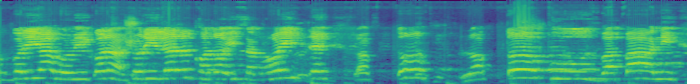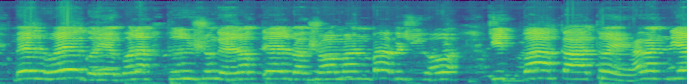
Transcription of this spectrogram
রোগ গড়িয়া বমি করা শরীরের ক্ষত স্থান হইতে রক্ত রক্ত পুজ বা পানি বের হয়ে গড়িয়ে পড়া শুধুর সঙ্গে রক্তের ভাগ সমান বা বেশি হওয়া চিত বা কাত হয়ে হাগান দিয়ে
